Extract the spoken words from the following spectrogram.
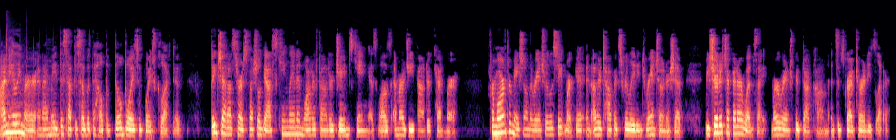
I'm Haley Mirr, and I made this episode with the help of Bill Boyce of Voice Collective. Big shout outs to our special guest, King Land and Water founder James King, as well as MRG founder Ken Mirr. For more information on the ranch real estate market and other topics relating to ranch ownership, be sure to check out our website, mirrranchgroup.com, and subscribe to our newsletter.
